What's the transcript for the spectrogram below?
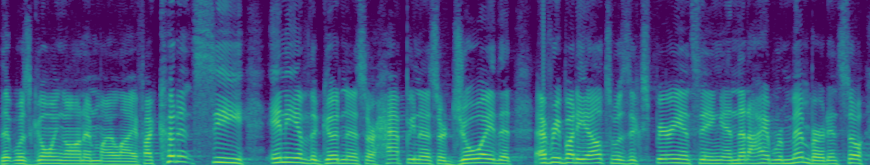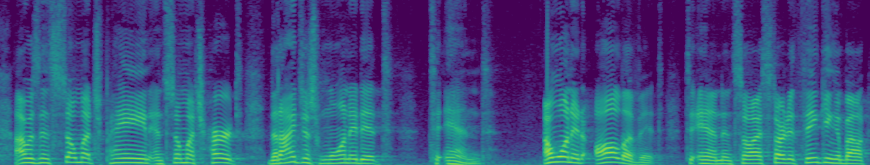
that was going on in my life. I couldn't see any of the goodness or happiness or joy that everybody else was experiencing and that I remembered. And so I was in so much pain and so much hurt that I just wanted it to end. I wanted all of it to end. And so I started thinking about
